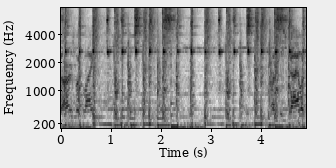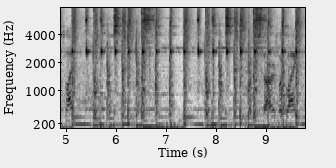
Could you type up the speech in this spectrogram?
stars look like, what the sky looks like, what the stars look like.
